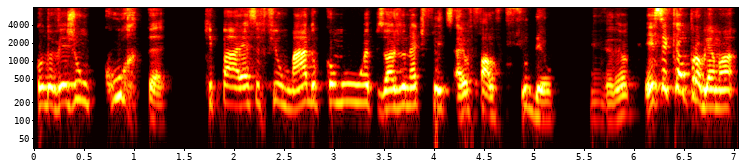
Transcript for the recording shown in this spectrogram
Quando eu vejo um curta que parece filmado como um episódio do Netflix, aí eu falo, fudeu, entendeu? Esse aqui é o problema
